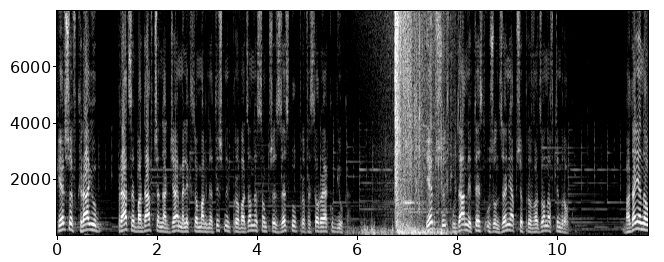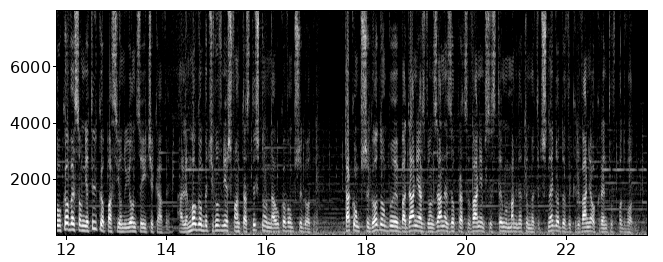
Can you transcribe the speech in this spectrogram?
Pierwsze w kraju prace badawcze nad działem elektromagnetycznym prowadzone są przez zespół profesora Jakubiuka. Pierwszy udany test urządzenia przeprowadzono w tym roku. Badania naukowe są nie tylko pasjonujące i ciekawe, ale mogą być również fantastyczną naukową przygodą. Taką przygodą były badania związane z opracowaniem systemu magnetometrycznego do wykrywania okrętów podwodnych.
